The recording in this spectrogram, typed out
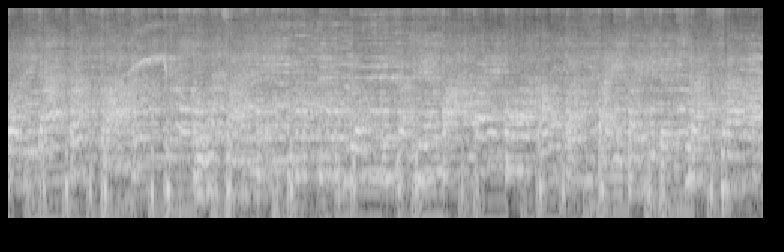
บริการรับฝากทุกใจลงะเบียนฝากไว้ตัวเขาเปิดใจใจเด็รักษา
